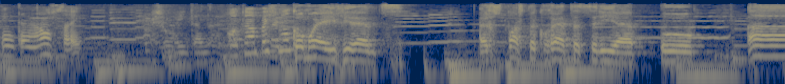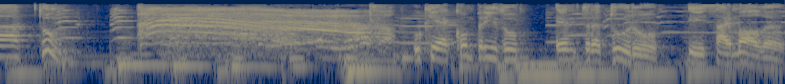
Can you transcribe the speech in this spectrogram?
20 anos, não sei. Como é evidente, a resposta correta seria o atum. O que é comprido, entra duro e sai mole.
